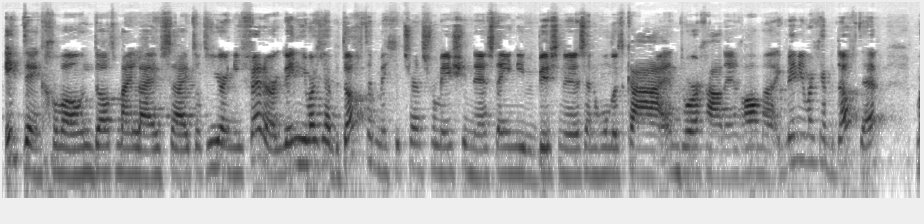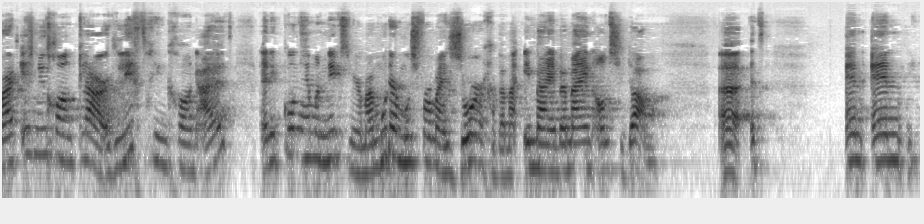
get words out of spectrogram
ik denk gewoon dat mijn lijf zei tot hier en niet verder. Ik weet niet wat jij bedacht hebt met je Transformation Nest en je nieuwe business en 100k en doorgaan en rammen. Ik weet niet wat jij bedacht hebt, maar het is nu gewoon klaar. Het licht ging gewoon uit en ik kon helemaal niks meer. Mijn moeder moest voor mij zorgen in, bij mij in Amsterdam. Het, en, en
